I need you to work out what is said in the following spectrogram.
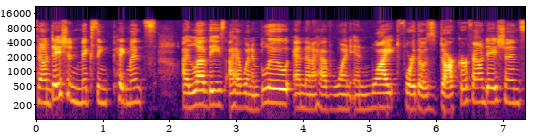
foundation mixing pigments I love these. I have one in blue and then I have one in white for those darker foundations.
